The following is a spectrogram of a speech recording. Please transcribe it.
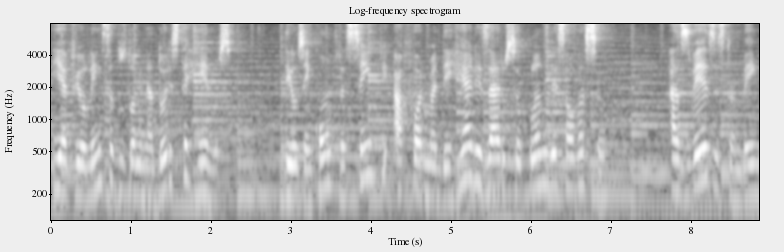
e a violência dos dominadores terrenos, Deus encontra sempre a forma de realizar o seu plano de salvação. Às vezes também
